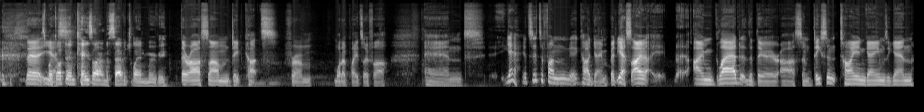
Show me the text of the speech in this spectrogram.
There, It's my yes, goddamn Ka-Zar in the Savage Land movie. there are some deep cuts from what I've played so far, and yeah, it's it's a fun uh, card game. But yes, I I'm glad that there are some decent tie-in games again.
